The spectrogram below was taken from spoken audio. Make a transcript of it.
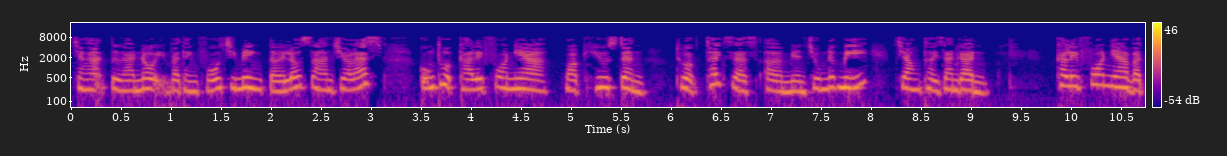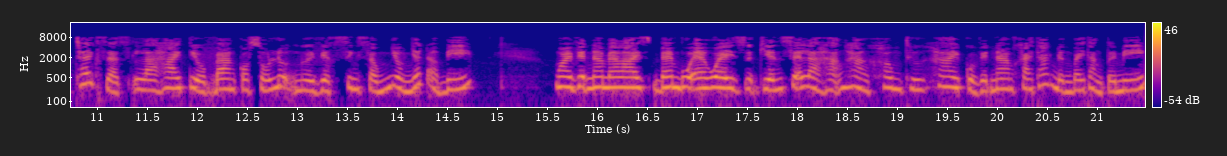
chẳng hạn từ Hà Nội và thành phố Hồ Chí Minh tới Los Angeles, cũng thuộc California hoặc Houston thuộc Texas ở miền trung nước Mỹ trong thời gian gần. California và Texas là hai tiểu bang có số lượng người Việt sinh sống nhiều nhất ở Mỹ. Ngoài Vietnam Airlines, Bamboo Airways dự kiến sẽ là hãng hàng không thứ hai của Việt Nam khai thác đường bay thẳng tới Mỹ.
